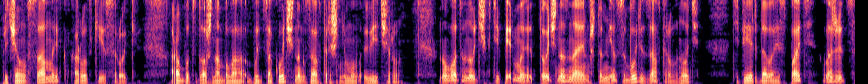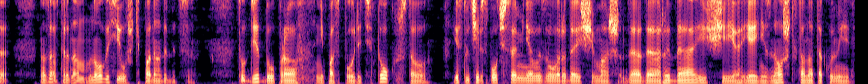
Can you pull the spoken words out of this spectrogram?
Причем в самые короткие сроки. Работа должна была быть закончена к завтрашнему вечеру. Ну вот, внучек, теперь мы точно знаем, что месса будет завтра в ночь. Теперь давай спать, ложиться. На завтра нам много силушки понадобится. Тут дед был прав, не поспорить. Толку с того. Если через полчаса меня вызвала рыдающая Маша. Да-да, рыдающая. Я и не знал, что она так умеет.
